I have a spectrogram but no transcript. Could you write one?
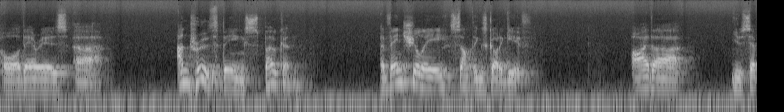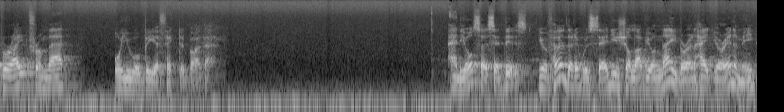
or there is uh, untruth being spoken, eventually something's got to give. Either you separate from that or you will be affected by that. And he also said this You have heard that it was said, You shall love your neighbour and hate your enemy.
